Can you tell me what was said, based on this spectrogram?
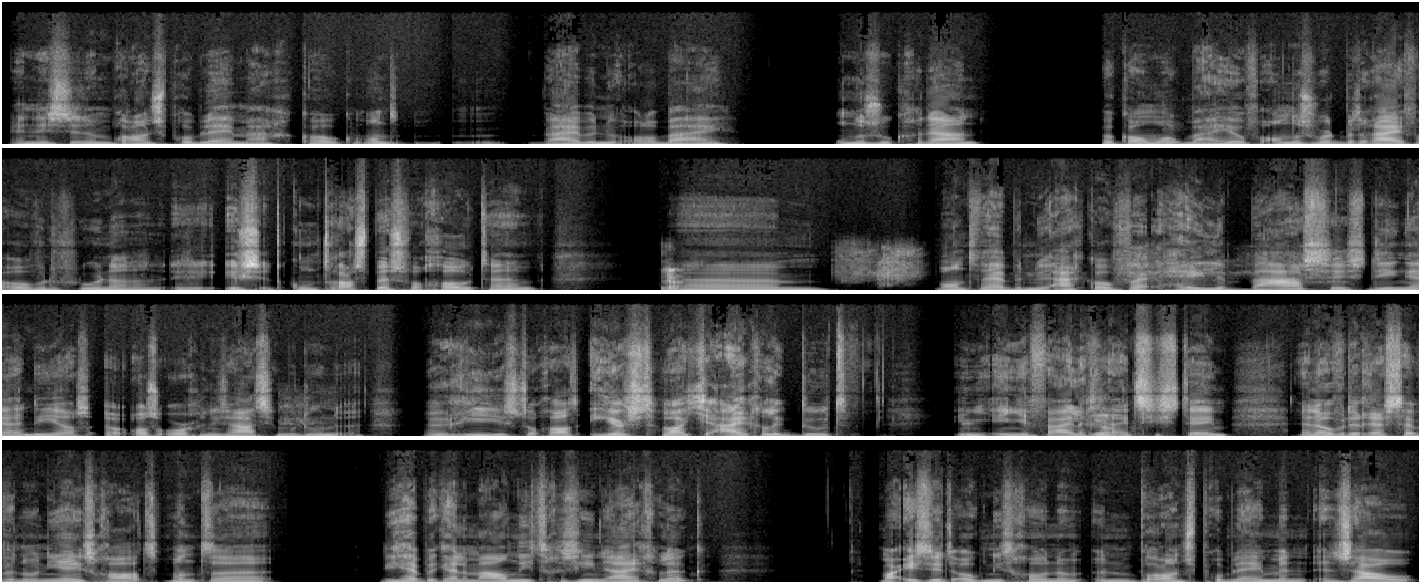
En is dit een brancheprobleem eigenlijk ook? Want wij hebben nu allebei onderzoek gedaan. We komen ook bij heel veel ander soort bedrijven over de vloer. Nou, dan is het contrast best wel groot. Hè? Ja. Um, want we hebben het nu eigenlijk over hele basis dingen die je als, als organisatie moet doen. Een RI is toch wel het eerste wat je eigenlijk doet in, in je veiligheidssysteem. Ja. En over de rest hebben we het nog niet eens gehad. Want uh, die heb ik helemaal niet gezien eigenlijk. Maar is dit ook niet gewoon een, een brancheprobleem? En, en zou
